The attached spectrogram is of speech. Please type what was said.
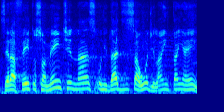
será feito somente nas unidades de saúde, lá em Itanhaém.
